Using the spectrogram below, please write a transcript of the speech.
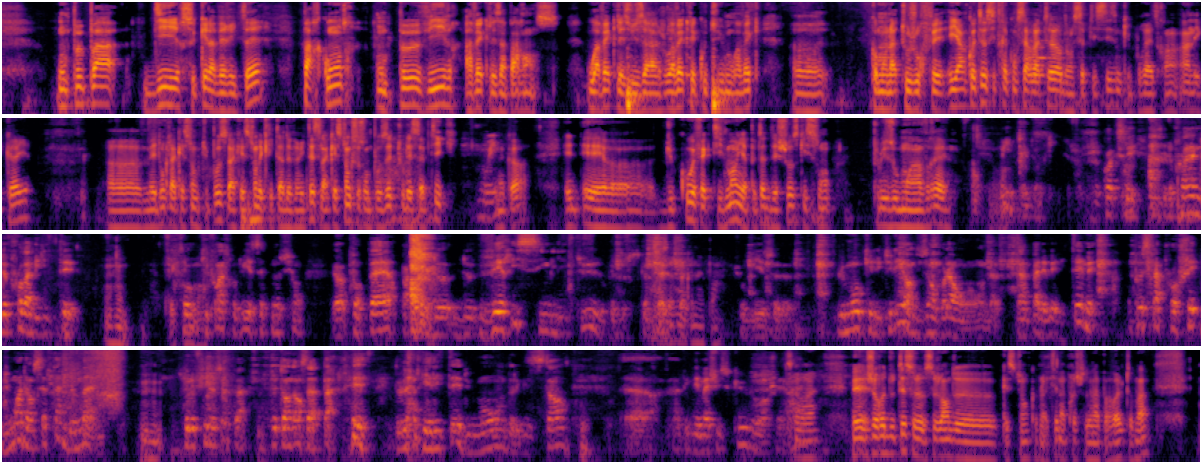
on peut pas dire ce qu'est la vérité. Par contre, on peut vivre avec les apparences ou avec les usages ou avec les coutumes ou avec euh, comme on l'a toujours fait. Et il y a un côté aussi très conservateur dans le scepticisme qui pourrait être un, un écueil. Euh, mais donc la question que tu poses, la question des critères de vérité, c'est la question que se sont posées tous les sceptiques. Oui. D'accord? Et, et euh, du coup, effectivement, il y a peut-être des choses qui sont plus ou moins vraies. Oui. je crois que c'est le problème de probabilité. Mmh. Qu'il faut, faut, introduire cette notion. Euh, Popper parle de, de vérisimilitude, quelque chose comme ça. ça je ne connais pas. J'ai oublié ce, le mot qu'il utilise en disant, voilà, on n'atteint pas les vérités, mais on peut se rapprocher, du moins dans certains domaines. Mmh. Parce que le philosophe a tendance à parler de la réalité du monde, de l'existence, euh, avec des majuscules en général. C'est vrai. Mais je redoutais ce, ce, genre de questions comme la tienne. Après, je te donne la parole, Thomas.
